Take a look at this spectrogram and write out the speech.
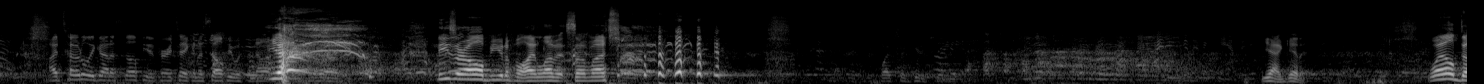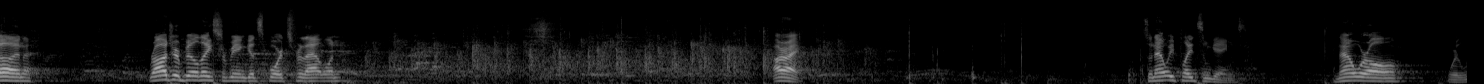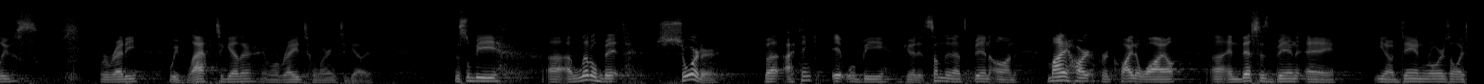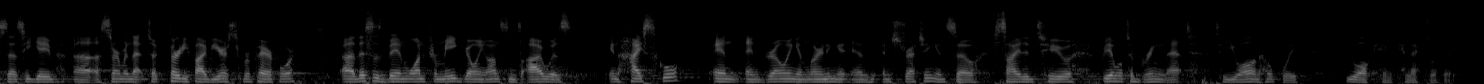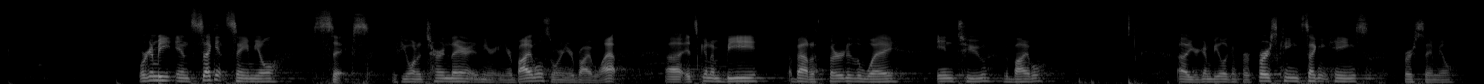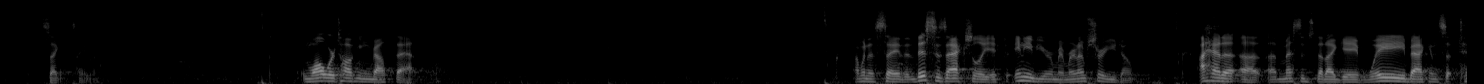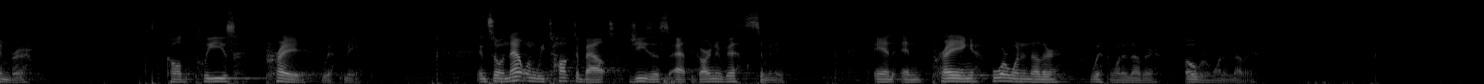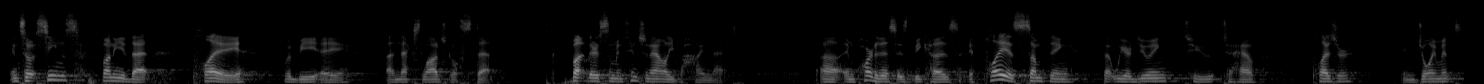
I totally got a selfie of her taking a selfie with an elder. Yeah. These are all beautiful. I love it so much. Yeah, get it. Well done. Roger Bill, thanks for being good sports for that one. All right. So now we've played some games. Now we're all we're loose. We're ready. We've laughed together and we're ready to learn together. This will be uh, a little bit shorter, but I think it will be good. It's something that's been on my heart for quite a while, uh, and this has been a, you know, Dan Roars always says he gave uh, a sermon that took 35 years to prepare for. Uh, this has been one for me going on since I was in high school and, and growing and learning and, and stretching, and so excited to be able to bring that to you all, and hopefully you all can connect with it. We're going to be in 2 Samuel 6. If you want to turn there in your, in your Bibles or in your Bible app, uh, it's going to be about a third of the way into the Bible. Uh, you're going to be looking for 1 Kings, 2 Kings, 1 Samuel, 2 Samuel. And while we're talking about that, I'm going to say that this is actually, if any of you remember, and I'm sure you don't, I had a, a, a message that I gave way back in September called Please Pray with Me. And so in that one, we talked about Jesus at the Garden of Gethsemane and, and praying for one another, with one another, over one another. And so it seems funny that play would be a, a next logical step. But there's some intentionality behind that. Uh, and part of this is because if play is something that we are doing to, to have pleasure, enjoyment,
